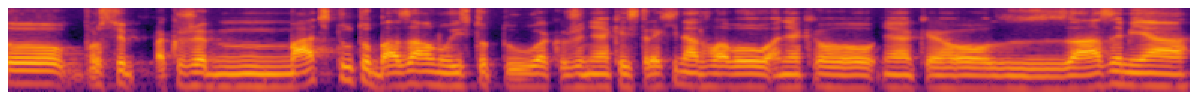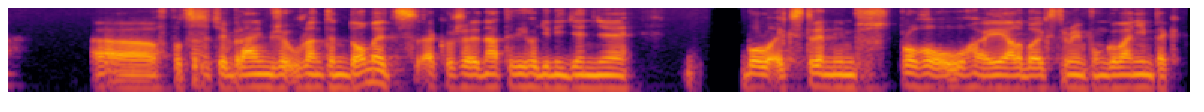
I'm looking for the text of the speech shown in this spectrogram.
to proste akože mať túto bazálnu istotu akože nejakej strechy nad hlavou a nejakého, nejakého zázemia uh, v podstate vravím, že už len ten domec akože na 3 hodiny denne bol extrémnym splohou hej, alebo extrémnym fungovaním, tak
